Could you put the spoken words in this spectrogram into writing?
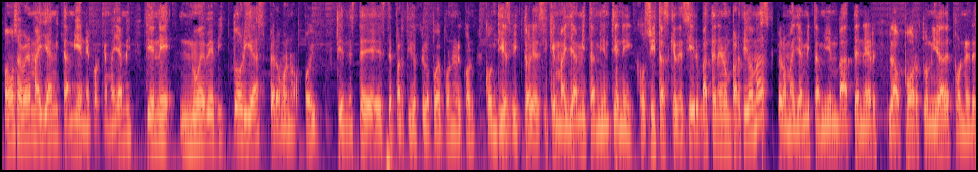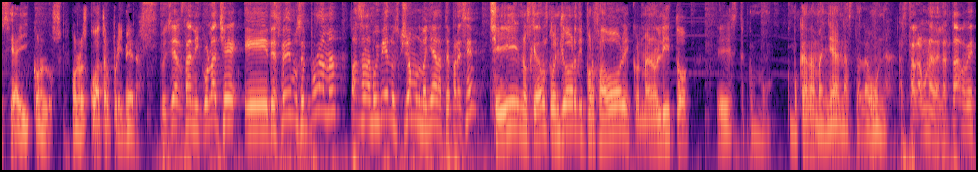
Vamos a ver Miami también, ¿eh? porque Miami tiene nueve victorias, pero bueno, hoy tiene este, este partido que lo puede poner con, con diez victorias, así que Miami también tiene cositas que decir, va a tener un partido más, pero Miami también va a tener la oportunidad de ponerse ahí con los, con los cuatro primeros. Pues ya está, Nicolache, eh, despedimos el programa, pásala muy bien, nos escuchamos mañana, ¿te parece? Sí, nos quedamos con Jordi, por favor, y con Manolito, este, como como cada mañana hasta la una. Hasta la una de la tarde.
